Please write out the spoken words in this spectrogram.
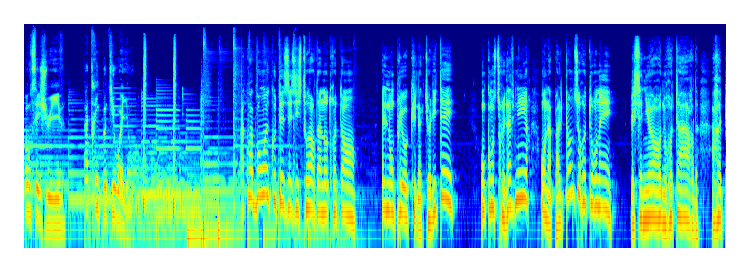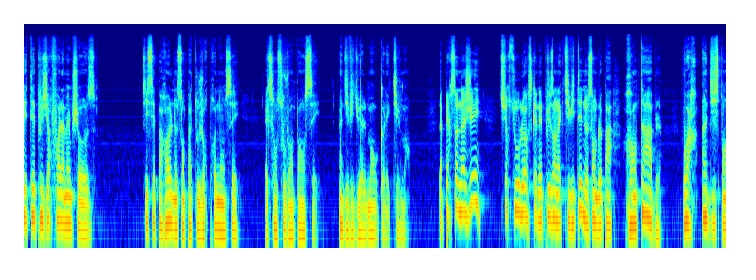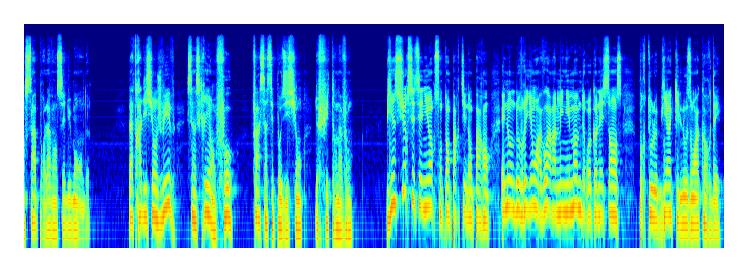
Pensée juive, Patrick Petit-Wayon. À quoi bon écouter ces histoires d'un autre temps? Elles n'ont plus aucune actualité. On construit l'avenir, on n'a pas le temps de se retourner. Les seigneurs nous retardent à répéter plusieurs fois la même chose. Si ces paroles ne sont pas toujours prononcées, elles sont souvent pensées, individuellement ou collectivement. La personne âgée, surtout lorsqu'elle n'est plus en activité, ne semble pas rentable, voire indispensable pour l'avancée du monde. La tradition juive s'inscrit en faux face à ces positions de fuite en avant. Bien sûr, ces seigneurs sont en partie nos parents, et nous devrions avoir un minimum de reconnaissance pour tout le bien qu'ils nous ont accordé.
